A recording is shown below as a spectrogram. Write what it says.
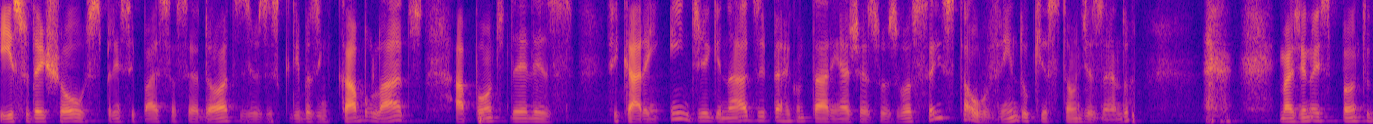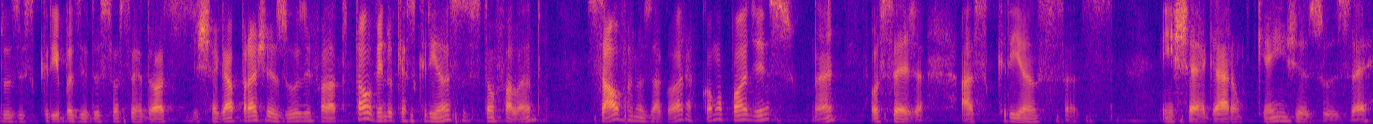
E isso deixou os principais sacerdotes e os escribas encabulados a ponto deles ficarem indignados e perguntarem a Jesus: Você está ouvindo o que estão dizendo? Imagina o espanto dos escribas e dos sacerdotes de chegar para Jesus e falar: Tu está ouvindo o que as crianças estão falando? Salva-nos agora? Como pode isso? Né? Ou seja, as crianças enxergaram quem Jesus é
